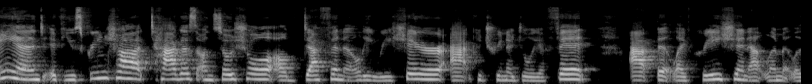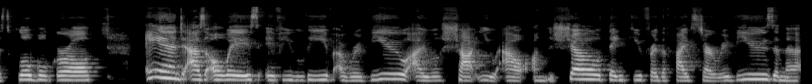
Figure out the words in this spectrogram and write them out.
And if you screenshot, tag us on social, I'll definitely reshare at Katrina Julia Fit, at Fit Life Creation, at Limitless Global Girl. And as always, if you leave a review, I will shout you out on the show. Thank you for the five star reviews and the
